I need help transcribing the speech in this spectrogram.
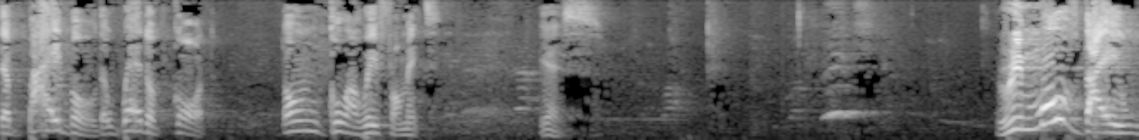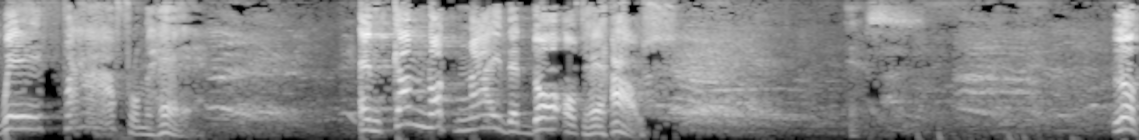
The Bible, the word of God. Don't go away from it. Yes. Remove thy way far from her, and come not nigh the door of her house. Yes. Look,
